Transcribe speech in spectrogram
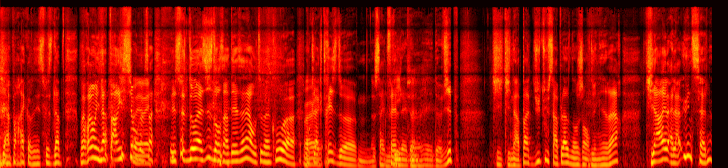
qui apparaît comme une espèce bah, vraiment une apparition Ouais, comme ouais. ça, une espèce d'oasis dans un désert où tout d'un coup, euh, Ouais, donc ouais. l'actrice de, de Seinfeld et Veep. de, et de Vip, qui, qui n'a pas du tout sa place dans ce genre d'univers, qui arrive, elle a une scène,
